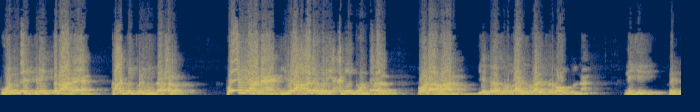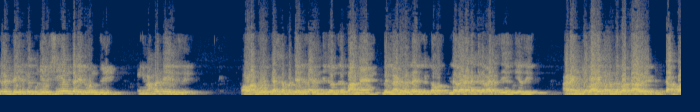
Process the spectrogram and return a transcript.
ஒன்றை கிடைத்ததாக காட்டிக் கொள்கின்றவர் போலியான இரு ஆடுகளை அணிந்து கொண்டவர் போலாவார் என்று ரசூலுல்லாஹி ஸல்லல்லாஹு அலைஹி அவங்க கூறினாங்க. இன்னைக்கு பெண்கள்கிட்ட இருக்கக்கூடிய விஷயங்களில் ஒன்று இங்க நம்மள்கிட்ட இருக்குது. பாவம் அங்க போய் கஷ்டப்பட்டு எல்லாம் இருந்துட்டு வந்திருப்பாங்க. வெளிநாடுகள்ல இருக்கட்டும் இல்ல வேற இடங்கள்ல வேலை செய்யக்கூடியது. ஆனா இங்க வரையில வந்து பார்த்தா அவர் டிப்டாப்பா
